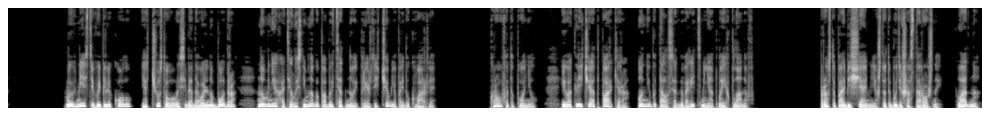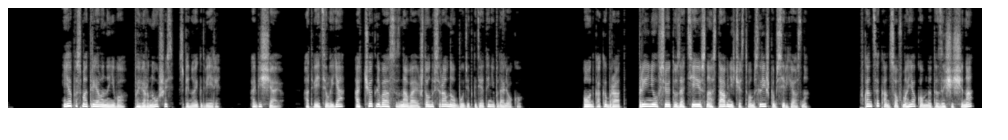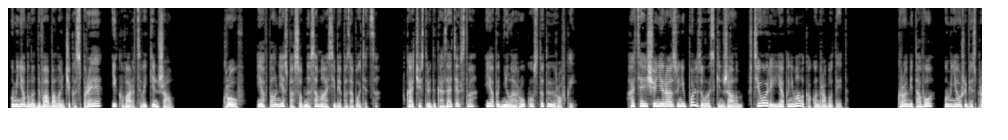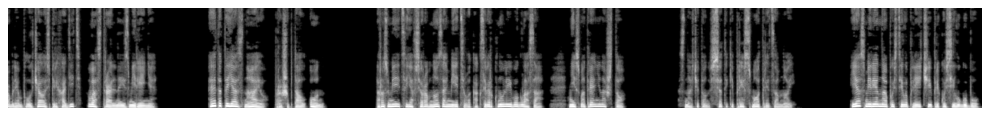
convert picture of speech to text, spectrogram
Мы вместе выпили колу, я чувствовала себя довольно бодро, но мне хотелось немного побыть одной, прежде чем я пойду к Варле. Кроув это понял и в отличие от Паркера, он не пытался отговорить меня от моих планов. «Просто пообещай мне, что ты будешь осторожной, ладно?» Я посмотрела на него, повернувшись спиной к двери. «Обещаю», — ответила я, отчетливо осознавая, что он все равно будет где-то неподалеку. Он, как и брат, принял всю эту затею с наставничеством слишком серьезно. В конце концов, моя комната защищена у меня было два баллончика спрея и кварцевый кинжал. Кроув, я вполне способна сама о себе позаботиться. В качестве доказательства я подняла руку с татуировкой. Хотя еще ни разу не пользовалась кинжалом, в теории я понимала, как он работает. Кроме того, у меня уже без проблем получалось переходить в астральное измерение. «Это-то я знаю», — прошептал он. Разумеется, я все равно заметила, как сверкнули его глаза, несмотря ни на что. Значит, он все-таки присмотрит за мной. Я смиренно опустила плечи и прикусила губу.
